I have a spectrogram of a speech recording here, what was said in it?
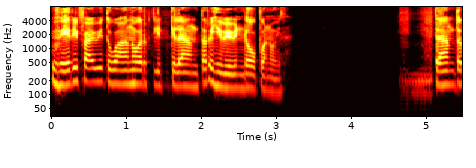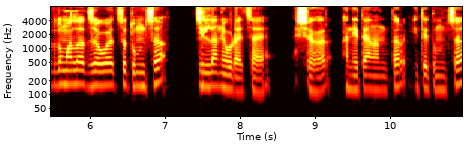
व्हेरीफाय विथ वाहनवर क्लिक केल्यानंतर ही विंडो ओपन होईल. त्यानंतर तुम्हाला जवळचं तुमचं जिल्हा निवडायचा आहे शहर आणि त्यानंतर इथे तुमचं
